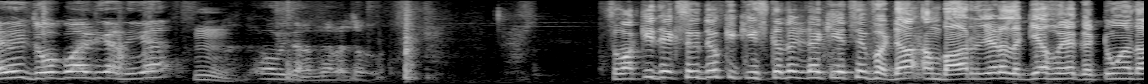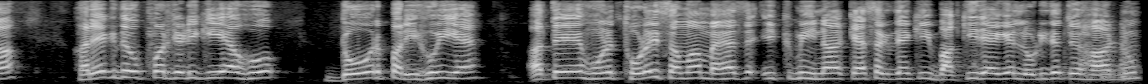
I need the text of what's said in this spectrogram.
ਇਹਦੇ 'ਚ ਦੋ ਕੁਆਲਟੀਆਂ ਆਉਂਦੀਆਂ। ਹੂੰ। ਉਹ ਵੀ ਦੱਸਦਾ ਮੈਂ ਤੁਹਾਨੂੰ। ਸੋ ਬਾਕੀ ਦੇਖ ਸਕਦੇ ਹੋ ਕਿ ਕਿਸ ਕਦਰ ਜਿਹੜਾ ਕਿ ਇੱਥੇ ਵੱਡਾ ਅੰਬਾਰ ਜਿਹੜਾ ਲੱਗਿਆ ਹੋਇਆ ਗੱਟੂਆਂ ਦਾ ਹਰੇਕ ਦੇ ਉੱਪਰ ਜਿਹੜੀ ਕੀ ਹੈ ਉਹ ਡੋਰ ਭਰੀ ਹੋਈ ਹੈ। ਅਤੇ ਹੁਣ ਥੋੜਾ ਹੀ ਸਮਾਂ ਮਹਿਜ਼ 1 ਮਹੀਨਾ ਕਹਿ ਸਕਦੇ ਹਾਂ ਕਿ ਬਾਕੀ ਰਹਿ ਗਿਆ ਲੋਹੜੀ ਦੇ ਤਿਉਹਾਰ ਨੂੰ।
